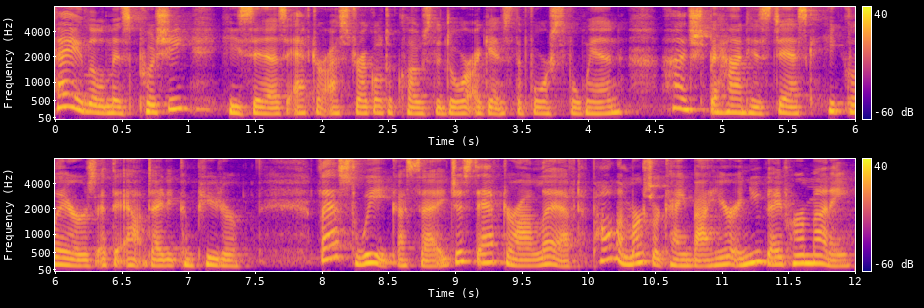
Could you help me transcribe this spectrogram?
Hey, little Miss Pushy, he says after I struggle to close the door against the forceful wind. Hunched behind his desk, he glares at the outdated computer. Last week, I say, just after I left, Paula Mercer came by here and you gave her money.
